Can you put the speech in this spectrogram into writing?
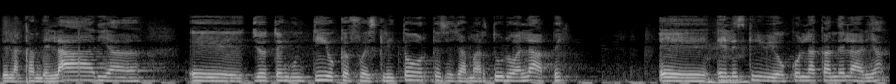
de la Candelaria. Eh, yo tengo un tío que fue escritor que se llama Arturo Alape. Eh, Él escribió con la Candelaria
